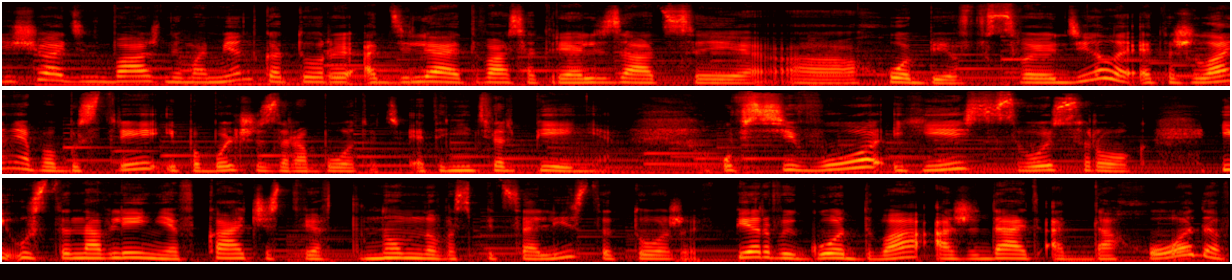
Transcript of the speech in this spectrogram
Еще один важный момент, который отделяет вас от реализации э, хобби в свое дело, это желание побыстрее и побольше заработать. Это нетерпение. У всего есть свой срок. И установление в качестве автономного специалиста тоже. В первый год-два ожидать от доходов,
